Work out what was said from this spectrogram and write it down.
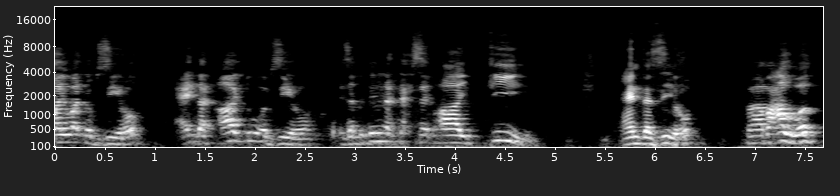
i 1 of 0 عندك i 2 of 0 إذا بدي منك تحسب i t عند 0 فبعوض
